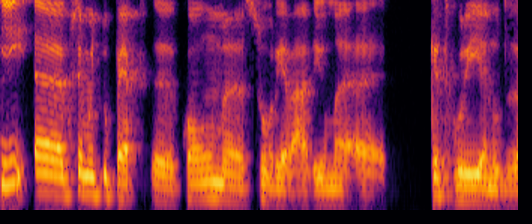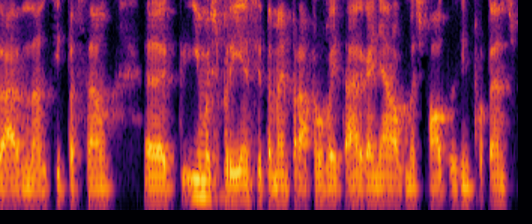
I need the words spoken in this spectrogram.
e gostei muito do Pep, com uma sobriedade e uma categoria no desarme, na antecipação uh, e uma experiência também para aproveitar, ganhar algumas faltas importantes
